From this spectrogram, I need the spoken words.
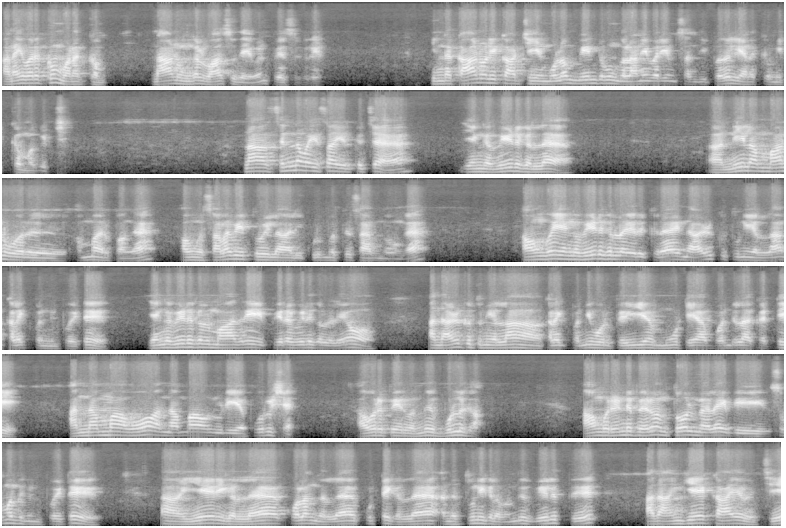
அனைவருக்கும் வணக்கம். நான் உங்கள் வாசுதேவன் பேசுகிறேன். இந்த காணொளி காட்சியின் மூலம் மீண்டும் உங்கள் அனைவரையும் சந்திப்பதில் எனக்கு மிக்க மகிழ்ச்சி. நான் சின்ன வயசா இருக்கச்ச எங்க வீடுகளில் நீலம்மான்னு ஒரு அம்மா இருப்பாங்க. அவங்க சலவை தொழிலாளி குடும்பத்தை சார்ந்தவங்க. அவங்க எங்க வீடுகளில் இருக்கிற இந்த அழுக்கு துணியெல்லாம் கலெக்ட் பண்ணி போயிட்டு எங்க வீடுகள் மாதிரி பிற வீடுகள்லையும் அந்த அழுக்கு துணியெல்லாம் கலெக்ட் பண்ணி ஒரு பெரிய மூட்டையா பண்டிலா கட்டி அந்த அம்மாவும் அந்த அம்மாவுடைய புருஷன் அவர் பேர் வந்து புல்லுகான் அவங்க ரெண்டு பேரும் தோல் மேல இப்படி சுமந்துக்கிட்டு போயிட்டு ஏரிகளில் ஏரிகள்ல குளங்கள்ல குட்டைகள்ல அந்த துணிகளை வந்து வெளுத்து அதை அங்கேயே காய வச்சு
